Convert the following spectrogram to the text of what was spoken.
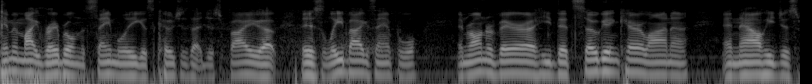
Him and Mike Vrabel in the same league as coaches that just fire you up. They just lead by example. And Ron Rivera, he did so good in Carolina, and now he just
